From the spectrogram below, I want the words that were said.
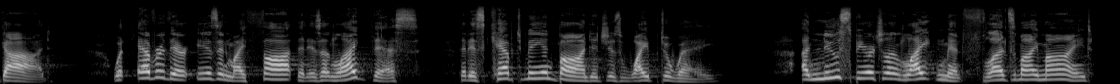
God. Whatever there is in my thought that is unlike this, that has kept me in bondage, is wiped away. A new spiritual enlightenment floods my mind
